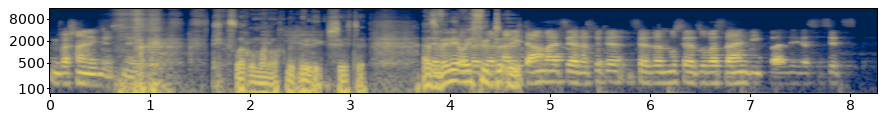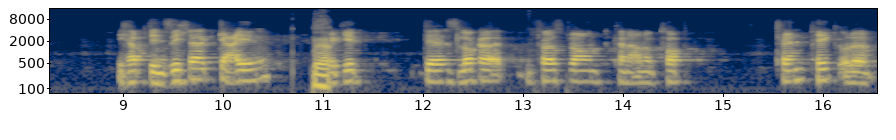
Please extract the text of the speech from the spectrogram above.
Wahrscheinlich nicht, nee. Das ist auch immer noch eine wilde Geschichte. Also Das- wenn ihr euch für... Wahrscheinlich damals, ja, das wird ja, ja, dann muss ja sowas sein, wie quasi, das ist jetzt, ich habe den sicher, geil, Ja. der geht, der ist locker First Round, keine Ahnung, Top 10 Pick oder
